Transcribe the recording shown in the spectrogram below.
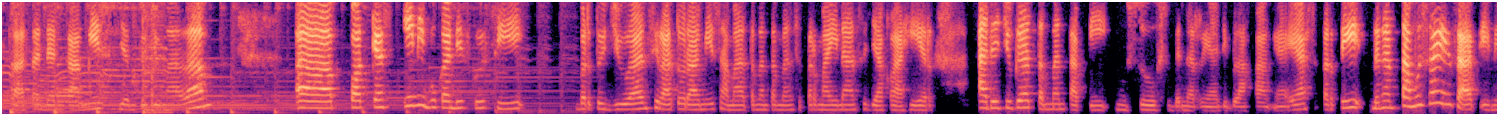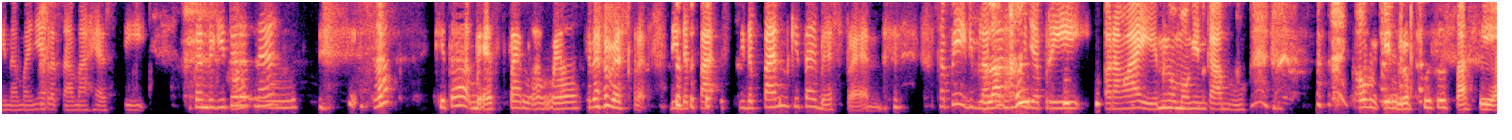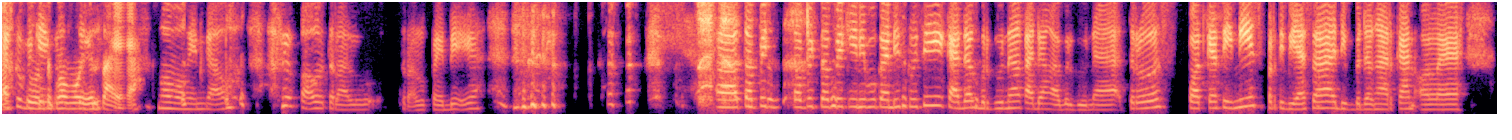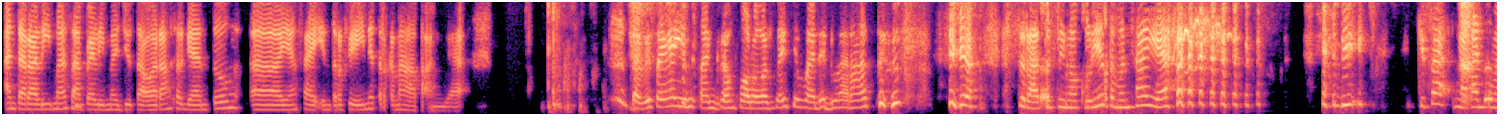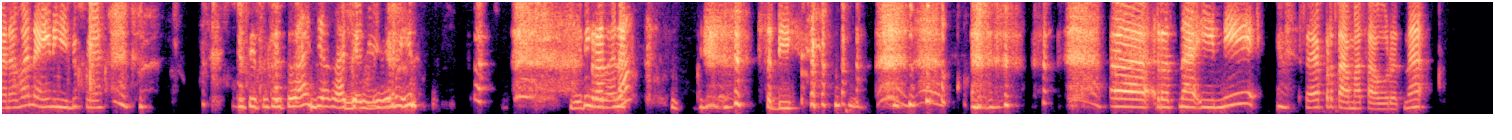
hari Selasa dan Kamis jam 7 malam. Uh, podcast ini bukan diskusi, bertujuan silaturahmi sama teman-teman sepermainan sejak lahir. Ada juga teman tapi musuh sebenarnya di belakangnya ya. Seperti dengan tamu saya yang saat ini namanya Retna Mahesti. Bukan begitu Retna? Hah? kita best friend Amel. Kita best friend. Di depan di depan kita best friend. Tapi di belakang aku japri orang lain ngomongin kamu. Kamu bikin grup khusus pasti ya Aku bikin untuk grup ngomongin khusus. saya. ngomongin kamu. Aduh, kamu terlalu terlalu pede ya. Eh, topik topik topik ini bukan diskusi, kadang berguna, kadang nggak berguna. Terus podcast ini seperti biasa didengarkan oleh antara 5 sampai 5 juta orang tergantung eh, yang saya interview ini terkenal apa enggak. Tapi saya Instagram follower saya cuma ada 200. Iya, 150-nya teman saya. Jadi kita nggak akan ke mana-mana ini hidupnya. Di situ-situ aja nggak ada yang dengerin. Jadi gimana? Sedih. Eh, Retna ini, saya pertama tahu Retna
